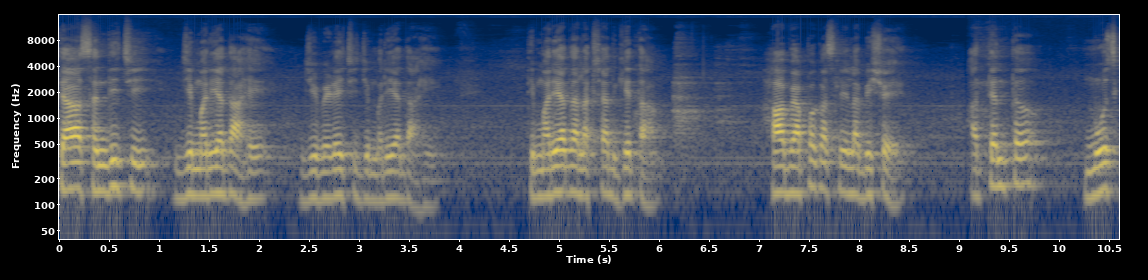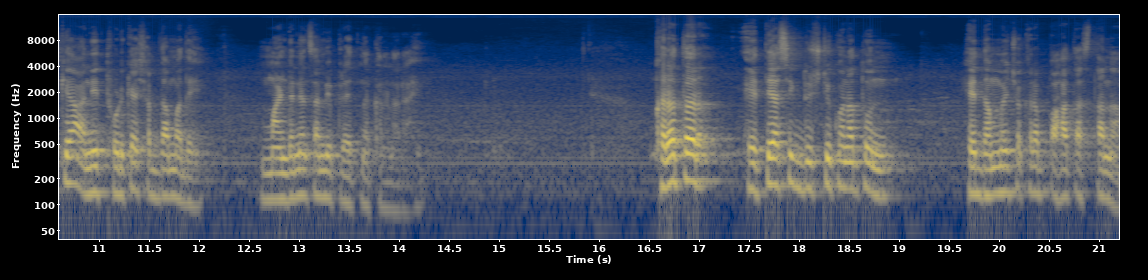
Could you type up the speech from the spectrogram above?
त्या संधीची जी मर्यादा आहे जी वेळेची जी मर्यादा आहे ती मर्यादा लक्षात घेता हा व्यापक असलेला विषय अत्यंत मोजक्या आणि थोडक्या शब्दामध्ये मांडण्याचा मी प्रयत्न करणार आहे. खरं तर ऐतिहासिक दृष्टिकोनातून हे धम्मचक्र पाहत असताना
